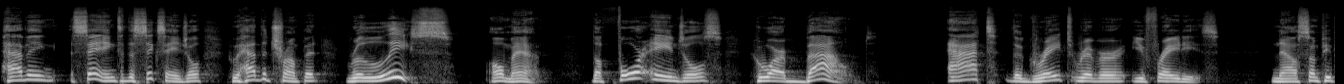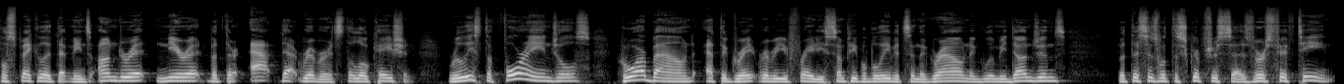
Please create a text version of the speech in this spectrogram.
having saying to the sixth angel who had the trumpet, release, oh man, the four angels who are bound at the great river Euphrates. Now, some people speculate that means under it, near it, but they're at that river. It's the location. Release the four angels who are bound at the great river Euphrates. Some people believe it's in the ground in gloomy dungeons, but this is what the scripture says. Verse 15.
